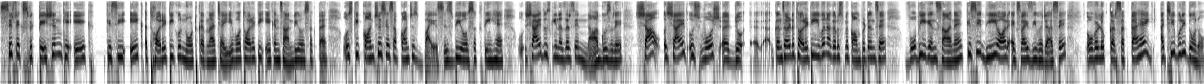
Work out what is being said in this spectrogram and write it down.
सिर्फ़ एक्सपेक्टेशन के एक किसी एक अथॉरिटी को नोट करना चाहिए। वो अथॉरिटी एक इंसान भी हो सकता है। उसकी कॉन्शियस या सबकॉन्शियस बायसेस भी हो सकती हैं। शायद उसकी नज़र से ना गुजरे। शा, शायद उस वो जो कंसर्न अथॉरिटी इवन अगर उसमें कॉम्पिटेंस है वो भी एक इंसान है। किसी भी और एक्स वाई वजह से ओवरलुक कर सकता है। अच्छी बुरी दोनों।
